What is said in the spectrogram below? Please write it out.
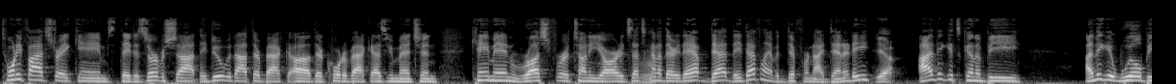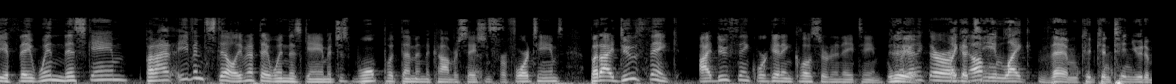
25 straight games. They deserve a shot. They do it without their back, uh, their quarterback, as you mentioned, came in, rushed for a ton of yardage. That's mm-hmm. kind of their, they have, they definitely have a different identity. Yeah. I think it's going to be, I think it will be if they win this game, but I, even still, even if they win this game, it just won't put them in the conversation for four teams. But I do think, I do think we're getting closer to an eight team. Yeah, I think there are like enough, a team like them could continue to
